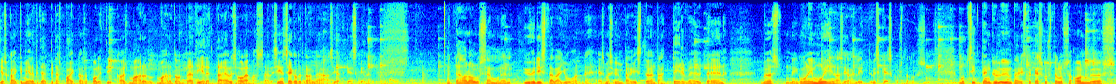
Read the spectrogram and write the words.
jos kaikki mielipiteet pitäisi paikkaansa, politiikka olisi mahdotonta ja tiedettä ei olisi olemassa. Eli siinä sekoitetaan nämä asiat keskenään. Tämä on ollut semmoinen yhdistävä juonne esimerkiksi ympäristöön tai terveyteen, myös niin kuin moniin muihin asioihin liittyvissä keskusteluissa. Mutta sitten kyllä ympäristökeskustelussa on myös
